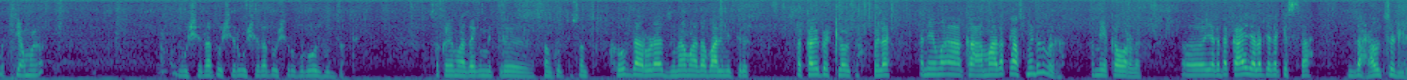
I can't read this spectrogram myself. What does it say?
मग त्यामुळं उशिरात उशीर उशिरात उशीर रोज होत जाते. सकाळी माझा एक मित्र संकुत संत खूप दारोडा जुना माझा बालमित्र सकाळी भेटला होता. पहिला आणि मा- का- माझा क्लासमेटच बरं का? आम्ही एका वर्गात एकदा काय झाला त्याचा किस्सा झाडावर चढलं.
